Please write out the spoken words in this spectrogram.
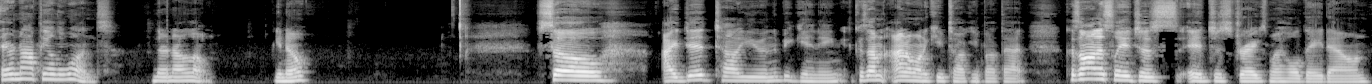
they're not the only ones. They're not alone, you know? So I did tell you in the beginning because I'm I don't want to keep talking about that because honestly it just it just drags my whole day down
